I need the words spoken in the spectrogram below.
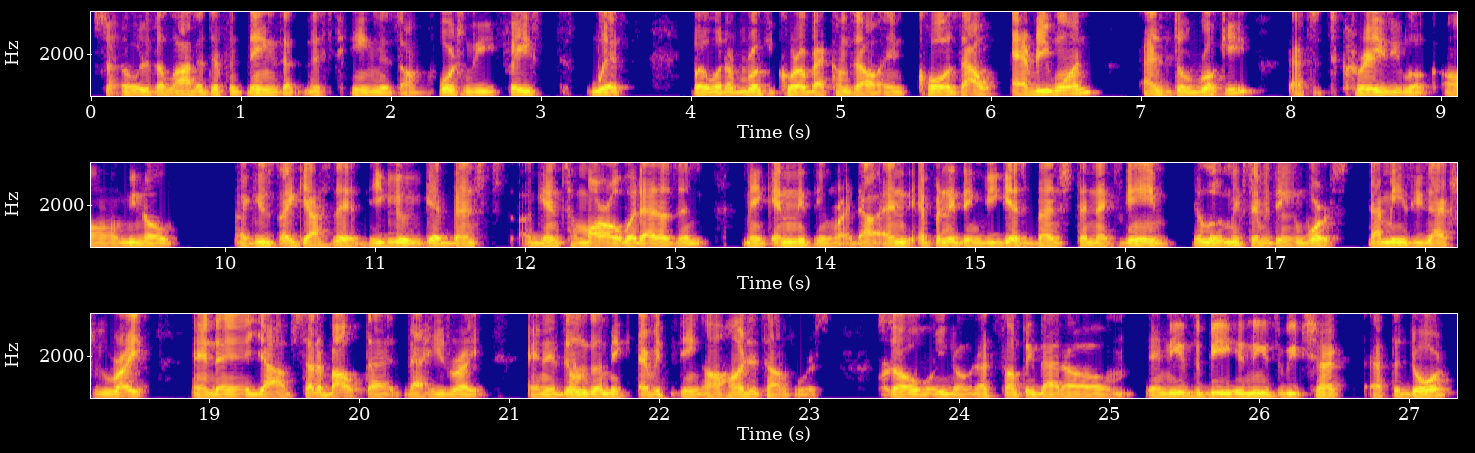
So there's a lot of different things that this team is unfortunately faced with but when a rookie quarterback comes out and calls out everyone as the rookie, that's a crazy look. Um, you know, like you like I said, he could get benched again tomorrow, but that doesn't make anything right now. And if anything, if he gets benched the next game, it makes everything worse. That means he's actually right, and uh, y'all upset about that that he's right, and it's only gonna make everything a hundred times worse. worse. So you know that's something that um it needs to be it needs to be checked at the door.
